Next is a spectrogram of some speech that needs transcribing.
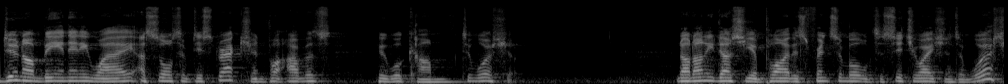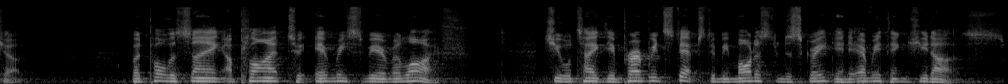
Do not be in any way a source of distraction for others who will come to worship. Not only does she apply this principle to situations of worship, but Paul is saying apply it to every sphere of her life. She will take the appropriate steps to be modest and discreet in everything she does.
